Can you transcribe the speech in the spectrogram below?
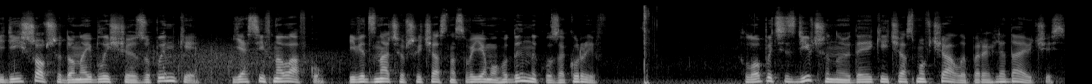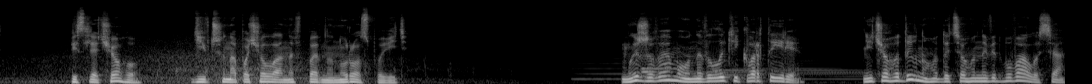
Підійшовши до найближчої зупинки, я сів на лавку і, відзначивши час на своєму годиннику, закурив. Хлопець з дівчиною деякий час мовчали, переглядаючись, після чого дівчина почала невпевнену розповідь. Ми живемо у невеликій квартирі. Нічого дивного до цього не відбувалося,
